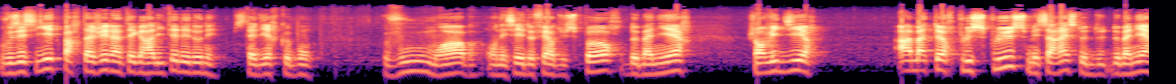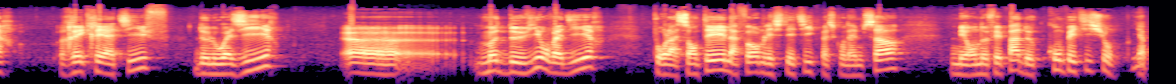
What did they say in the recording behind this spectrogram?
vous essayez de partager l'intégralité des données. C'est-à-dire que bon, vous, moi, on essaye de faire du sport de manière, j'ai envie de dire, amateur plus plus, mais ça reste de, manière récréative, de loisir, euh, mode de vie, on va dire, pour la santé, la forme, l'esthétique, parce qu'on aime ça, mais on ne fait pas de compétition. Il y a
